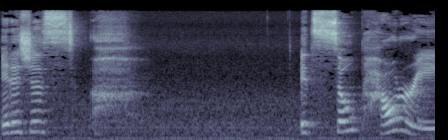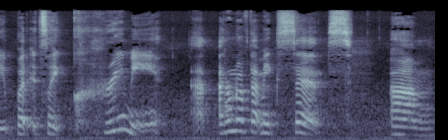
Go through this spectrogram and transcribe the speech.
it is just, it's so powdery, but it's like creamy. I don't know if that makes sense. Um,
